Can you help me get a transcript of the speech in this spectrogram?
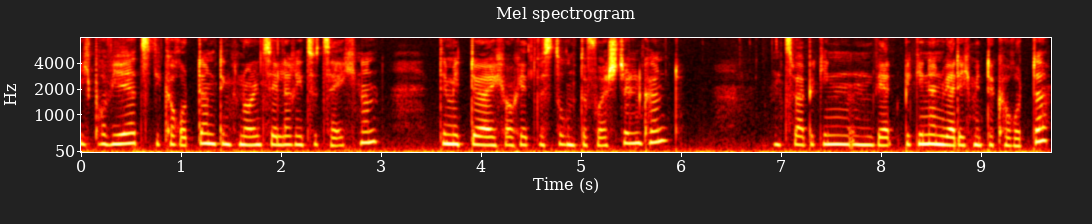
Ich probiere jetzt die Karotte und den Knollensellerie zu zeichnen, damit ihr euch auch etwas darunter vorstellen könnt. Und zwar beginnen, beginnen werde ich mit der Karotte.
